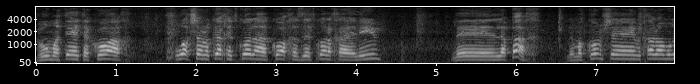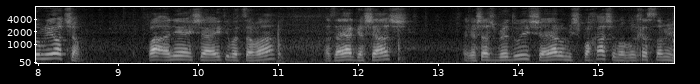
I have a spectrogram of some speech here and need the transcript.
והוא מטעה את הכוח, הוא עכשיו לוקח את כל הכוח הזה, את כל החיילים, לפח, למקום שבכלל לא אמורים להיות שם. אני, כשהייתי בצבא, אז היה גשש, הגשש בדואי, שהיה לו משפחה של מבריחי סמים.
